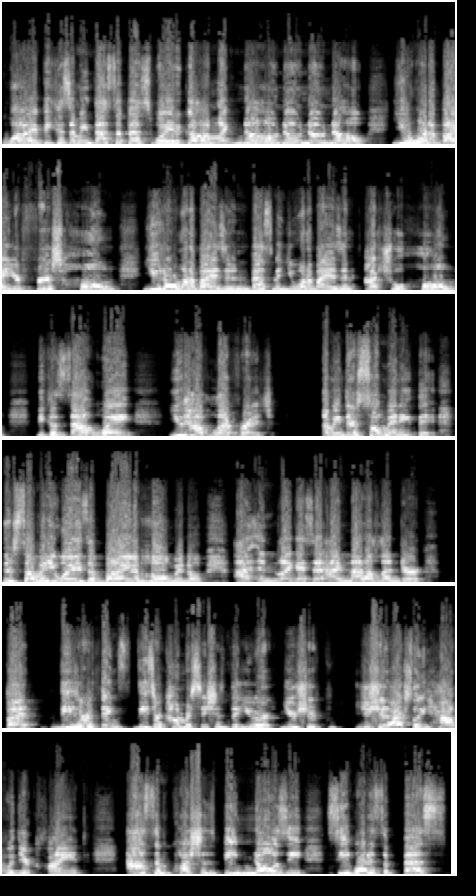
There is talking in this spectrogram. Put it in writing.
why? Because I mean, that's the best way to go. I'm like, no, no, no, no. You want to buy your first home. You don't want to buy as an investment. You want to buy as an actual home because that way you have leverage. I mean, there's so many things. There's so many ways of buying a home, you know. Uh, and like I said, I'm not a lender, but these are things. These are conversations that you're you should you should actually have with your client. Ask them questions. Be nosy. See what is the best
